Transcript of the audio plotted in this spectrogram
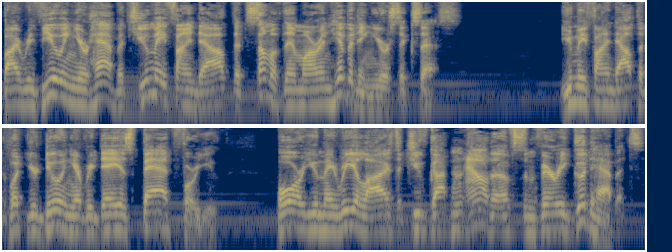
by reviewing your habits, you may find out that some of them are inhibiting your success. You may find out that what you're doing every day is bad for you, or you may realize that you've gotten out of some very good habits.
